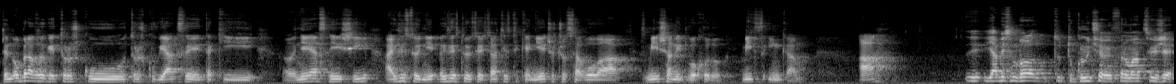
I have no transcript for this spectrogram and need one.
ten obrázok je trošku, trošku viacej taký e, nejasnejší a existuje, existuje v tej štatistike niečo, čo sa volá zmiešaný dôchodok, mixed income. A? Ja by som povedal tú, tú kľúčovú informáciu, že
